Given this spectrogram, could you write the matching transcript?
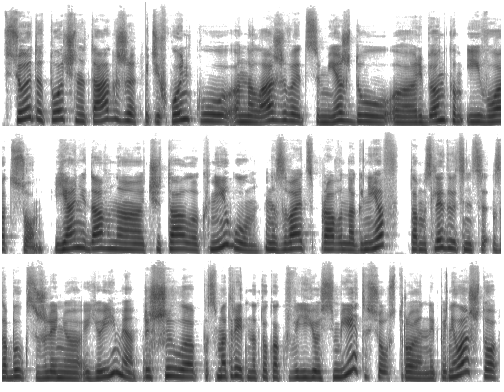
Все это точно так же потихоньку налаживается между ребенком и его отцом. Я недавно читала книгу, называется «Право на гнев». Там исследовательница, забыл, к сожалению, ее имя, решила посмотреть на то, как в ее семье это все устроено, и поняла, что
